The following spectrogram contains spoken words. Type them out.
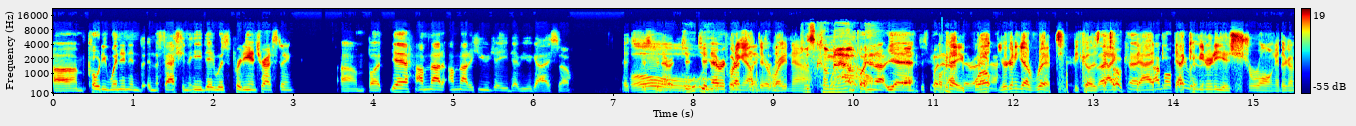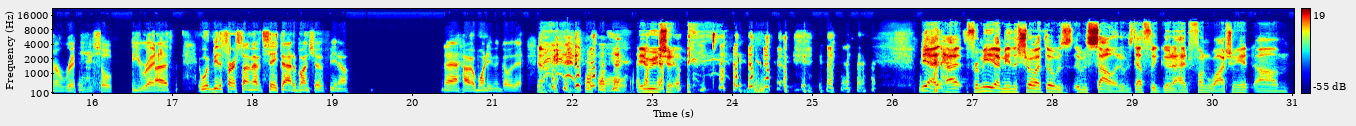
Um, Cody winning in, in the fashion that he did was pretty interesting. Um, but yeah, I'm not I'm not a huge AEW guy, so it's just generic, Oh, gen- you're generic putting it wrestling out there right now. Just coming Wow. out. I'm putting it out, yeah, just putting it out Okay, there right well, now. you're gonna get ripped because That's that okay. that okay that community is strong and they're gonna rip you. So be ready. Uh, It wouldn't be the first time I have to take that a bunch of you know. Nah, I won't even go there. Oh. Maybe we should. yeah, uh, for me, I mean, the show I thought was it was solid. It was definitely good. I had fun watching it. Um,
